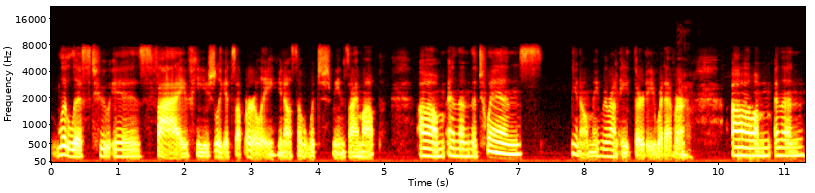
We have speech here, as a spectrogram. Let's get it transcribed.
littlest, who is five, he usually gets up early, you know, so which means I'm up. Um, and then the twins, you know, maybe around eight thirty, whatever. Yeah um, and then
